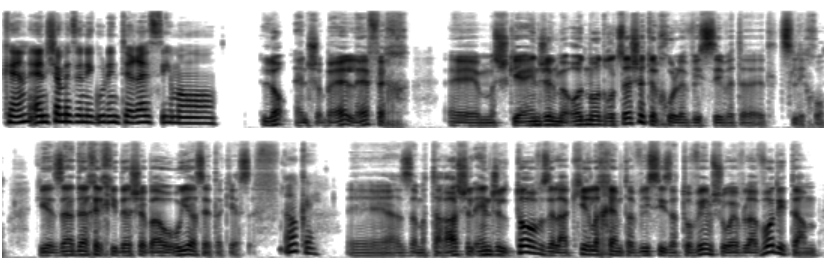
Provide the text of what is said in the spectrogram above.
כן? אין שם איזה ניגוד אינטרסים או... לא, אין ש... ב- להפך. אה, משקיע angel מאוד מאוד רוצה שתלכו ל-VC ותצליחו, כי זה הדרך היחידה שבה הוא יעשה את הכסף. אוקיי. אה, אז המטרה של angel טוב זה להכיר לכם את ה-VCs הטובים שהוא אוהב לעבוד איתם, אה,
